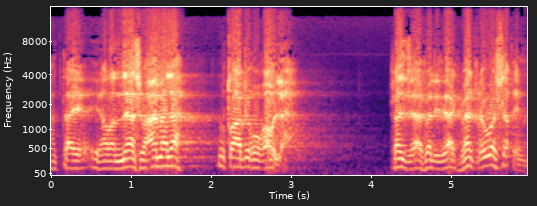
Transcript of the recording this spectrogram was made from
حتى يرى الناس عمله يطابق قوله. فلذلك فادعوا واستقم.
